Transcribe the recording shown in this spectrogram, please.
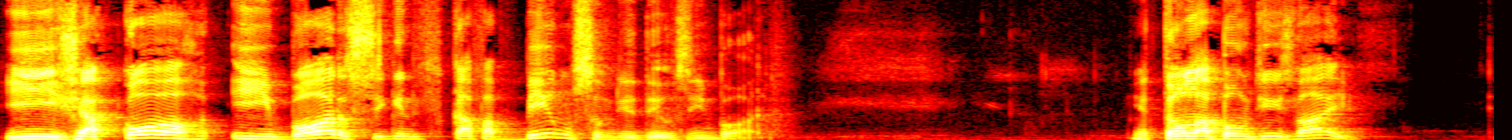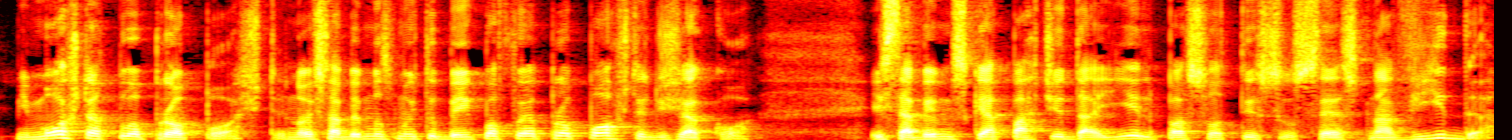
E Jacó ir embora significava a bênção de Deus ir embora. Então Labão diz: Vai, me mostra a tua proposta. Nós sabemos muito bem qual foi a proposta de Jacó. E sabemos que a partir daí ele passou a ter sucesso na vida.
